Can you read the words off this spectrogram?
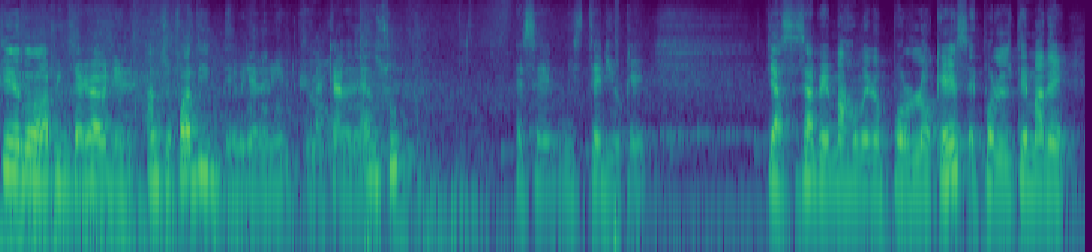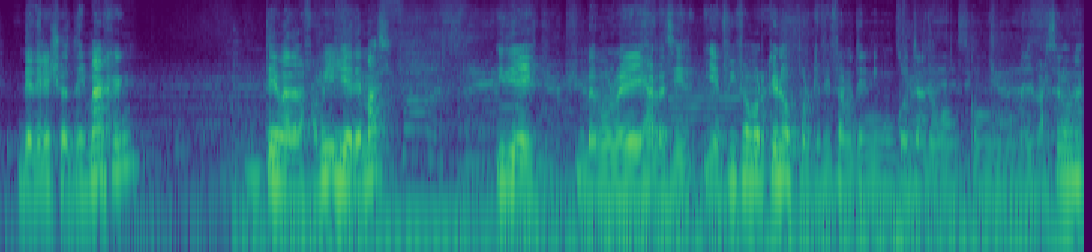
tiene toda la pinta que va a venir Ansu Fati, debería venir la cara de Ansu, ese misterio que ya se sabe más o menos por lo que es, es por el tema de, derechos de imagen, tema de la familia y demás. Y diréis, me volveréis a decir, ¿y en FIFA por qué no? Porque FIFA no tiene ningún contrato con, con el Barcelona,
